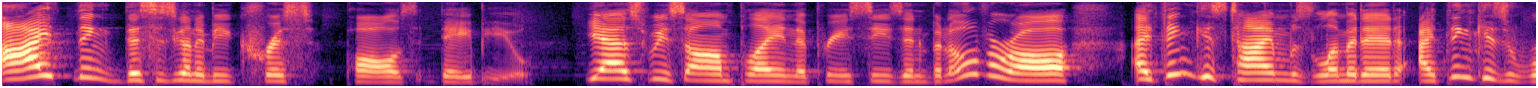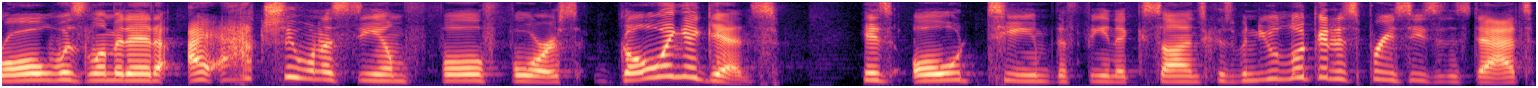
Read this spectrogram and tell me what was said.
I think this is going to be Chris Paul's debut. Yes, we saw him play in the preseason, but overall, I think his time was limited. I think his role was limited. I actually want to see him full force going against his old team, the Phoenix Suns, because when you look at his preseason stats,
